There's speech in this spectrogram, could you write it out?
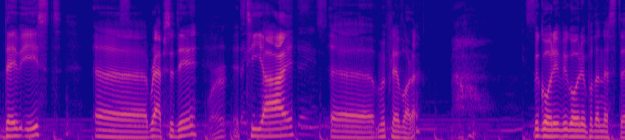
Dave East, uh, Rhapsody, eh, TI uh, Hvor flere var det? Vi går, inn, vi går inn på den neste,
